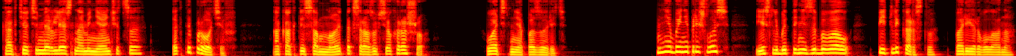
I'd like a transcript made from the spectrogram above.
«Как тетя Мерле с нами нянчится, так ты против. А как ты со мной, так сразу все хорошо. Хватит меня позорить». «Мне бы не пришлось, если бы ты не забывал пить лекарства», — парировала она.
